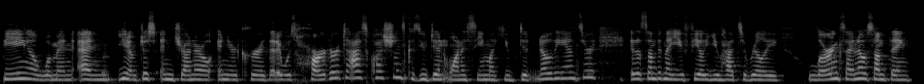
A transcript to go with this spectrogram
being a woman and you know just in general in your career that it was harder to ask questions because you didn't want to seem like you didn't know the answer is it something that you feel you had to really learn because i know something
